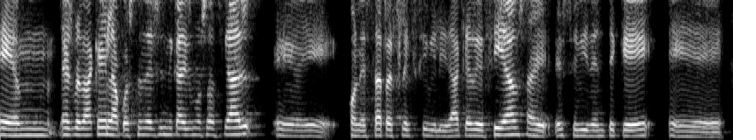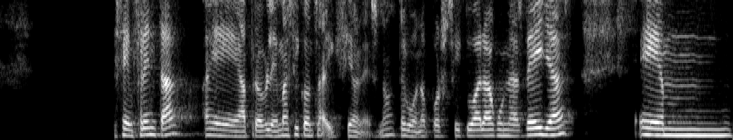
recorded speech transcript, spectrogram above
Em, es verdad que en la cuestión del sindicalismo social, eh, con esta reflexibilidad que decía, es evidente que eh, se enfrenta eh, a problemas y contradicciones. Entonces, bueno, por situar algunas de ellas, em,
